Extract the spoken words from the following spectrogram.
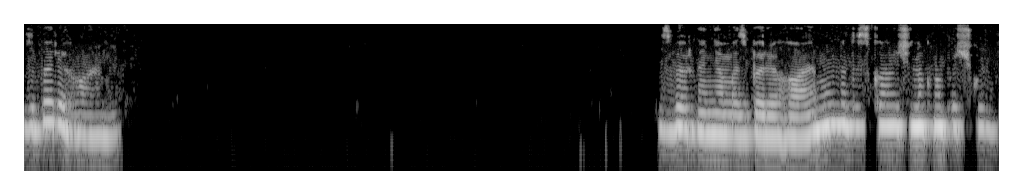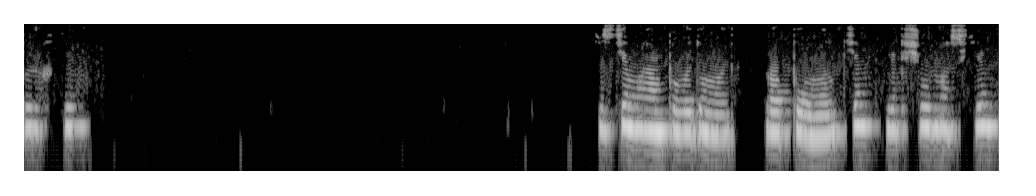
Зберігаємо. Звернення ми зберігаємо, натискаючи на кнопочку Зберегти. Система нам повідомить про помилки, якщо у нас є.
